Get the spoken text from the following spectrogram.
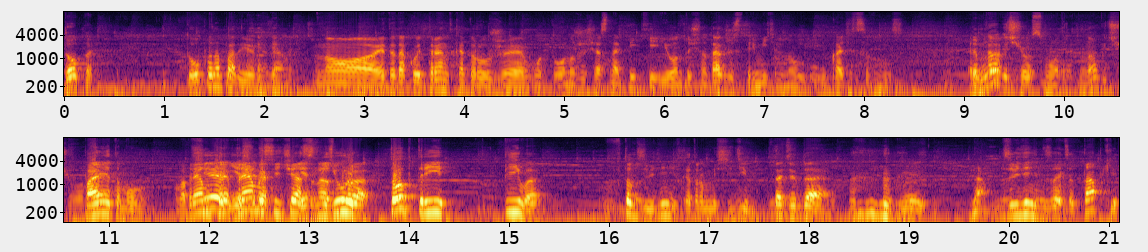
Топы. топы на подъеме, да. Но это такой тренд, который уже, вот он уже сейчас на пике, и он точно так же стремительно укатится вниз. Да Это- много чего смотрят, много чего. Поэтому Вообще, прям- если прямо как- сейчас если у нас Юра- будет топ-3 пива в том заведении, в котором мы сидим. Кстати, да. Да, заведение называется Тапки,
